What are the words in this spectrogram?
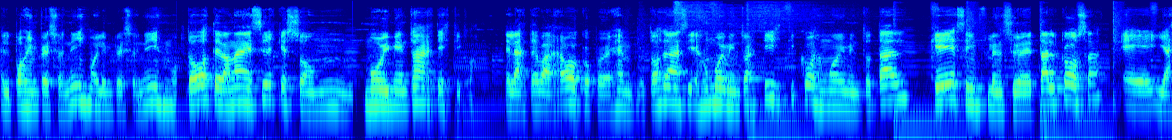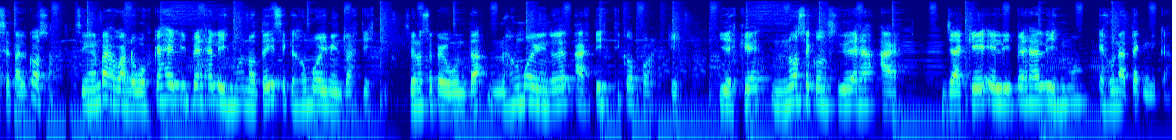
el postimpresionismo, el impresionismo, todos te van a decir que son movimientos artísticos. El arte barroco, por ejemplo, todos van a decir es un movimiento artístico, es un movimiento tal que se influenció de tal cosa eh, y hace tal cosa. Sin embargo, cuando buscas el hiperrealismo, no te dice que es un movimiento artístico. Si uno se pregunta, no es un movimiento artístico, ¿por qué? Y es que no se considera arte, ya que el hiperrealismo es una técnica.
